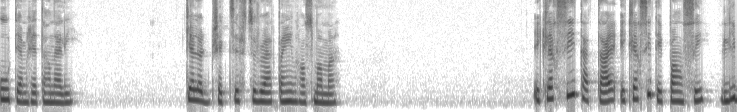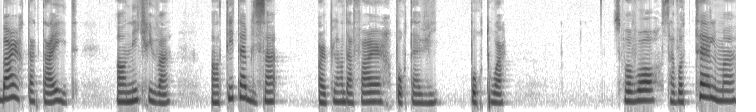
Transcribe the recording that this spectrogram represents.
où tu aimerais t'en aller. Quel objectif tu veux atteindre en ce moment? Éclaircis ta tête, éclaircis tes pensées, libère ta tête en écrivant, en t'établissant un plan d'affaires pour ta vie, pour toi. Tu vas voir, ça va tellement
